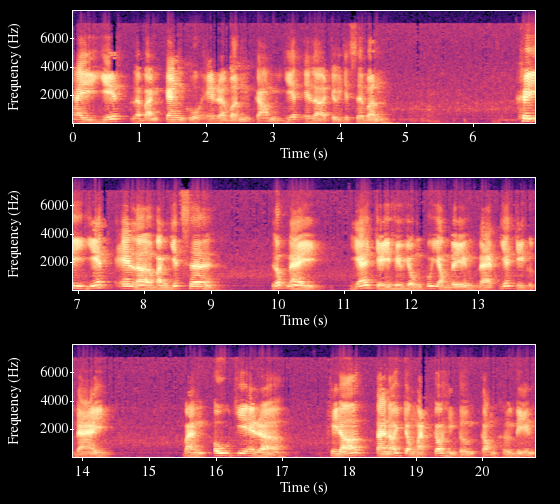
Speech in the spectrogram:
thay Z là bằng căn của R bình cộng ZL trừ ZC bình. Khi ZL bằng ZC, lúc này giá trị hiệu dụng của dòng điện đạt giá trị cực đại bằng U chia R. Khi đó ta nói trong mạch có hiện tượng cộng hưởng điện.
